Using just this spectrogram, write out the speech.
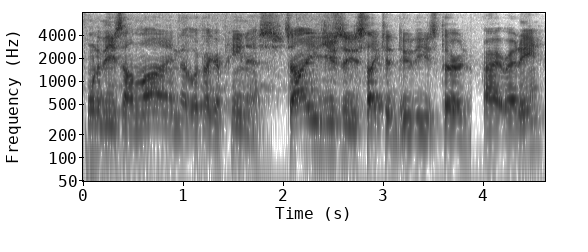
one of these online that looked like a penis. So I usually just like to do these third. Alright, ready?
